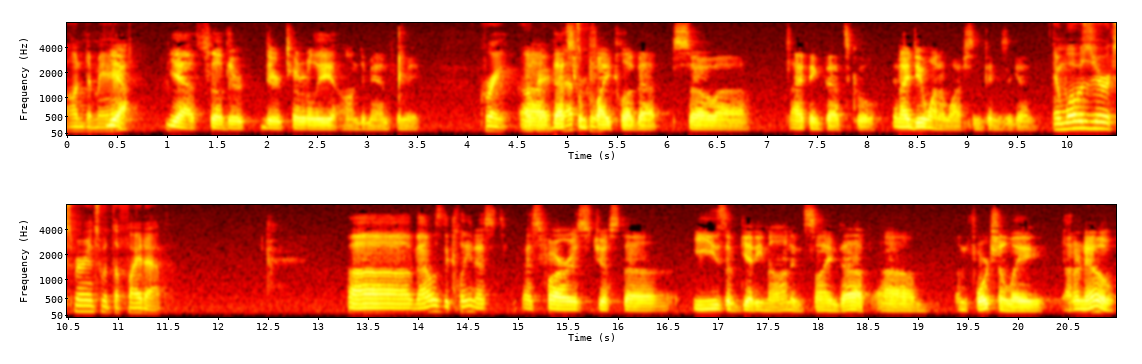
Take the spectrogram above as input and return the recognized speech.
on demand? Yeah. Yeah. So they're they're totally on demand for me. Great. Uh, okay, uh, that's, that's, from cool. Fight Club app. So uh, I think that's cool, and I do want to watch some things again. And what was your experience with the FITE app? Uh, that was the cleanest as far as just uh, ease of getting on and signed up. Um, unfortunately, I don't know.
